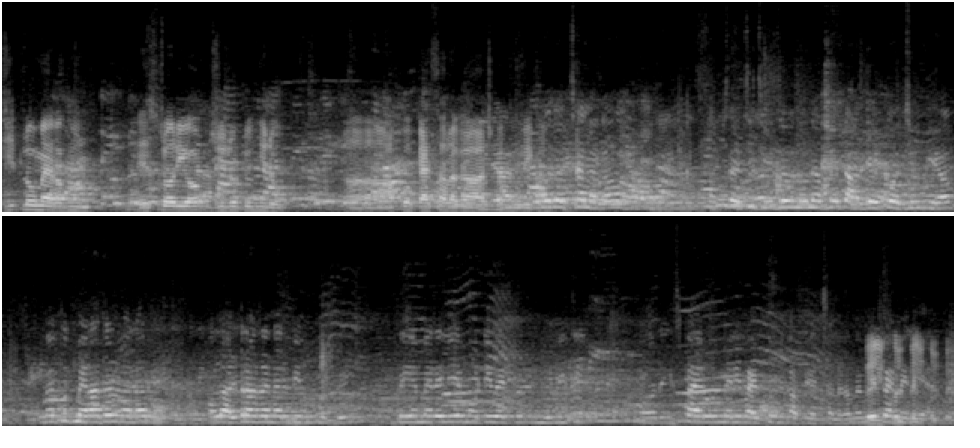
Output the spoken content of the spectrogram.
जीत लो marathon. Story of zero to hero आपको कैसा लगा आज का मूवी बहुत अच्छा लगा। सबसे अच्छी चीज़ है उन्होंने अपने टारगेट को अचीव किया। मैं खुद मैराथन रनर हूँ और अल्ट्रा रनर भी हूँ खुद भी। तो ये मेरे लिए मोटिवेटेड मूवी थी और इंस्पायर हुई मेरी वाइफ को भी काफ़ी अच्छा लगा। मैं बिल्कुल बिल्कुल बिल्कुल।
